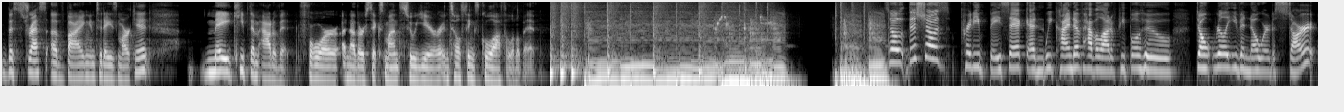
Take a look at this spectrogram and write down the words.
the stress of buying in today's market may keep them out of it for another six months to a year until things cool off a little bit. So this show is pretty basic, and we kind of have a lot of people who don't really even know where to start.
